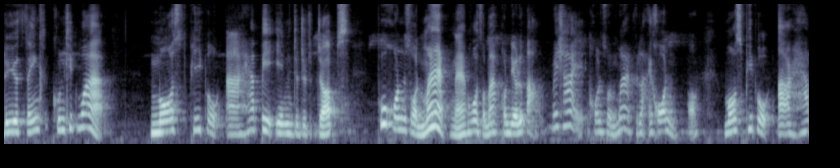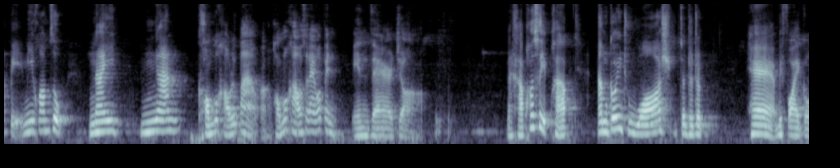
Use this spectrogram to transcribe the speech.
Do you think คุณคิดว่า most people are happy in the jobs ผู้คนส่วนมากนะผู้คนส่วนมากคนเดียวหรือเปล่า ไม่ใช่คนส่วนมากคือหลายคนอ๋อ most people are happy มีความสุขในงานของพวกเขาหรือเปล่า ของพวกเขาแสดงว่าเป็น in their job นะครับข้อ 10 ครับ I'm going to wash hair before I go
